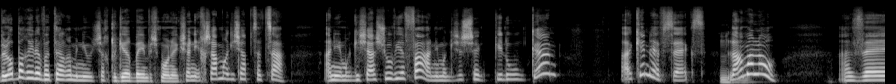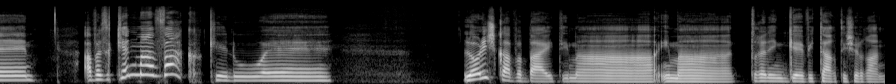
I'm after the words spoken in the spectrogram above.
ולא בריא לוותר על המיניות שלך בגיל 48, כשאני עכשיו מרגישה פצצה. אני מרגישה שוב יפה, אני מרגישה שכאילו, כן, I can have sex, למה לא? אז, אה, אבל זה כן מאבק, כאילו, אה, לא לשכב בבית עם, ה, עם הטרנינג אה, ויתרתי של רן,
